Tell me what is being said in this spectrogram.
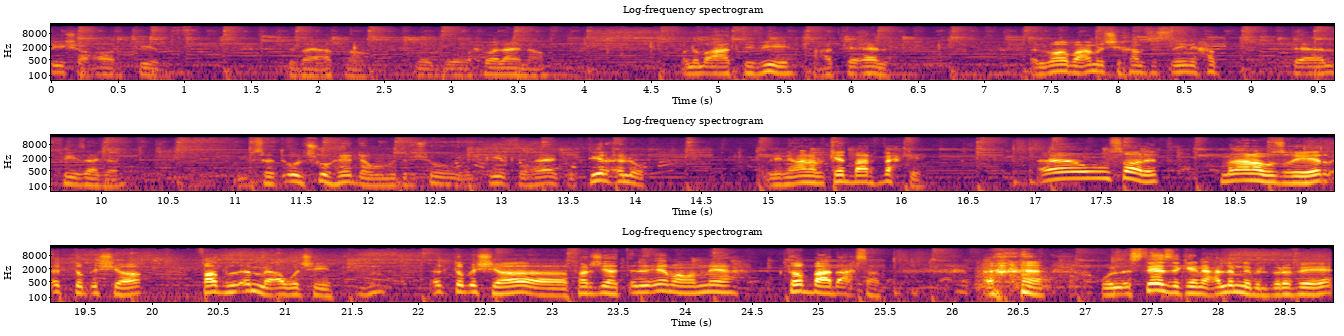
فيه شعار كثير بضيعتنا وحوالينا. ونبقى على التي في على التي إل. البابا عمري شي خمس سنين يحط تقل في زجل بس تقول شو هيدا ومدري شو كيف وهيك وكثير حلو. يعني أنا بالكاد بعرف بحكي. أه وصارت. من أنا وصغير اكتب أشياء. فضل امي أول شيء اكتب أشياء فرجيها تقول لي إيه ماما منيح. اكتب بعد أحسن. والأستاذ كان يعلمني بالبروفي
